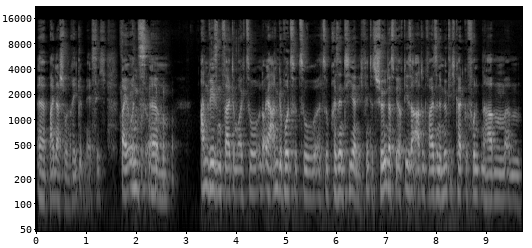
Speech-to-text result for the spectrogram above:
äh, beinahe schon regelmäßig bei uns ähm, anwesend seid, um euch zu und euer Angebot zu, zu, zu präsentieren. Ich finde es schön, dass wir auf diese Art und Weise eine Möglichkeit gefunden haben, ähm,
